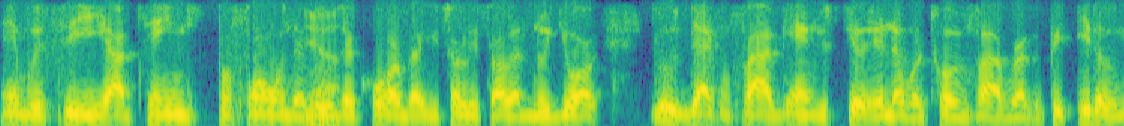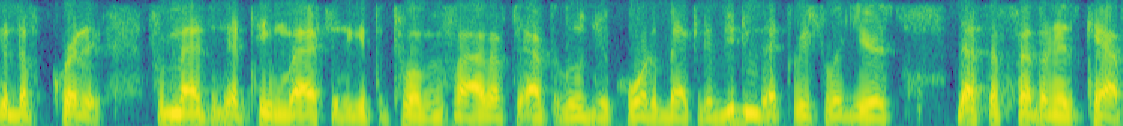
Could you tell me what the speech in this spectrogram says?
and we see how teams perform when they yeah. lose their quarterback. You certainly saw that in New York. You lose Dak for five games, you still end up with a 12 and 5 record. He doesn't get enough credit for managing that team last year to get to 12 and 5 after after losing your quarterback. And if you do that three straight years, that's a feather in his cap.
